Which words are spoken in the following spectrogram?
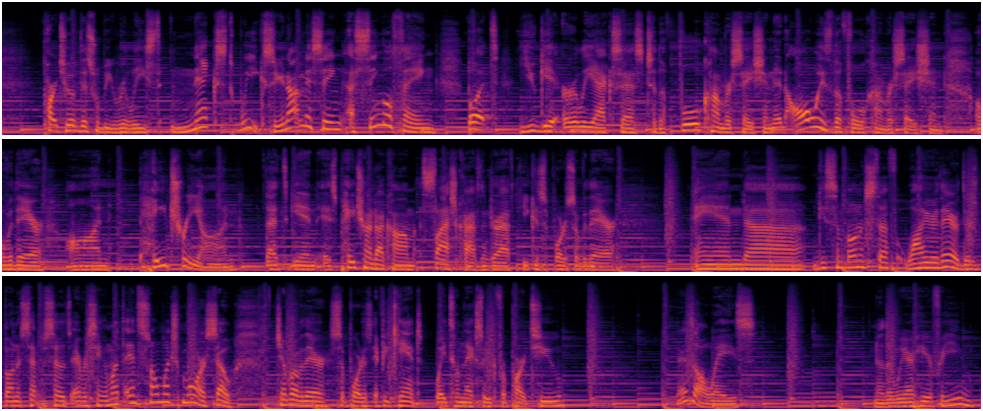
part two of this will be released next week. So you're not missing a single thing, but you get early access to the full conversation and always the full conversation over there on Patreon. That again is patreon.com slash craft and draft. You can support us over there and uh, get some bonus stuff while you're there. There's bonus episodes every single month and so much more. So jump over there, support us. If you can't, wait till next week for part two. And as always, know that we are here for you.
